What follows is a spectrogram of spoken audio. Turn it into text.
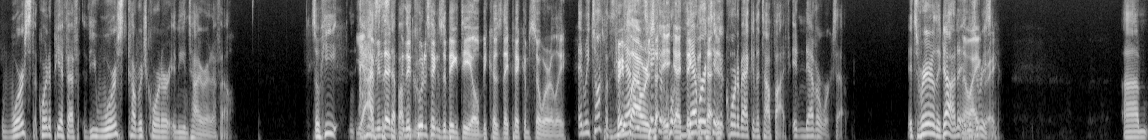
worst, according to PFF, the worst coverage corner in the entire NFL. So he, Yeah, I mean to the, step up the in year Kuda two. thing's a big deal because they pick him so early. And we talked about this. Trey never Flowers, take a, I- I never ha- take a cornerback in the top five. It never works out. It's rarely done. and No, there's I a agree. reason. Um,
